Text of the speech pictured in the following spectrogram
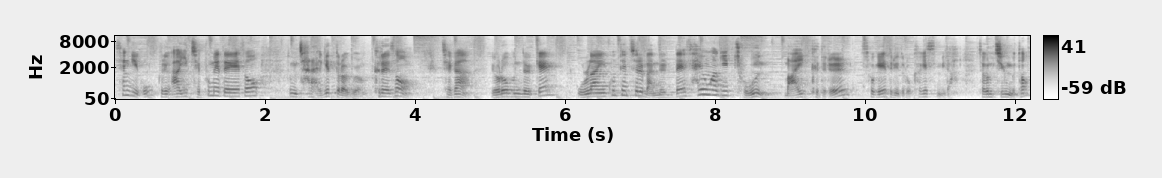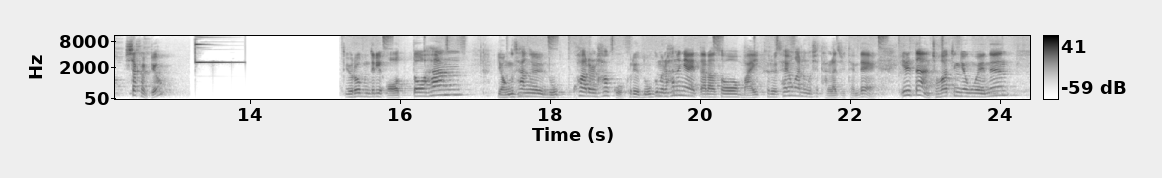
생기고 그리고 아 이 제품에 대해서 좀 잘 알겠더라고요. 그래서 제가 여러분들께 온라인 콘텐츠를 만들 때 사용하기 좋은 마이크들을 소개해 드리도록 하겠습니다. 자 그럼 지금부터 시작할게요. 여러분들이 어떠한 영상을 녹화를 하고 그리고 녹음을 하느냐에 따라서 마이크를 사용하는 것이 달라질 텐데 일단 저 같은 경우에는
